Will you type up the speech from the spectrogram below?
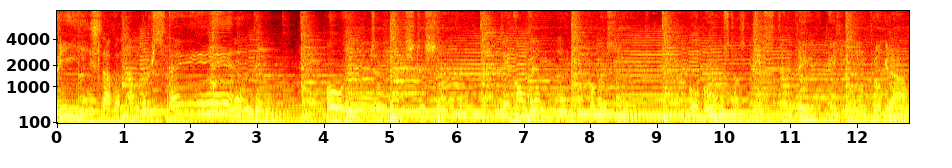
Peace, love and understanding. Och ute lyste solen, det kom vänner på besök. Och bostadsbristen blev miljonprogram.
